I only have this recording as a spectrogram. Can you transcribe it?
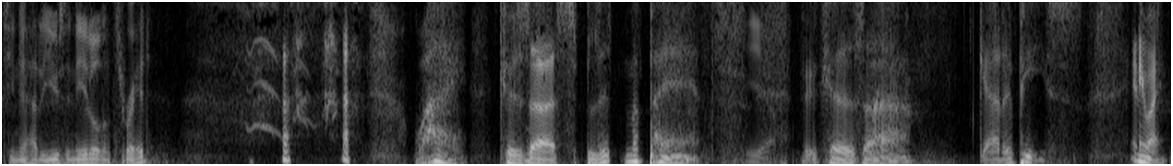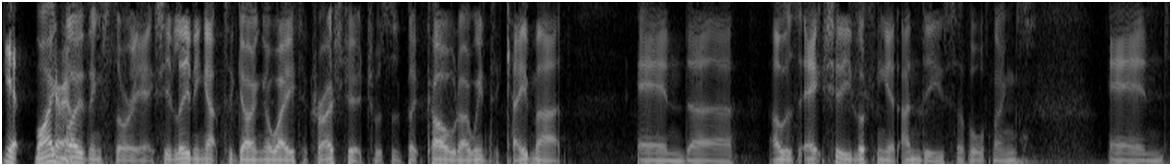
do you know how to use a needle and thread? Why? Because I split my pants. Yeah. Because I got a piece. Anyway, yep. My carry on. clothing story, actually, leading up to going away to Christchurch, was a bit cold. I went to Kmart and uh, I was actually looking at undies, of all things. And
